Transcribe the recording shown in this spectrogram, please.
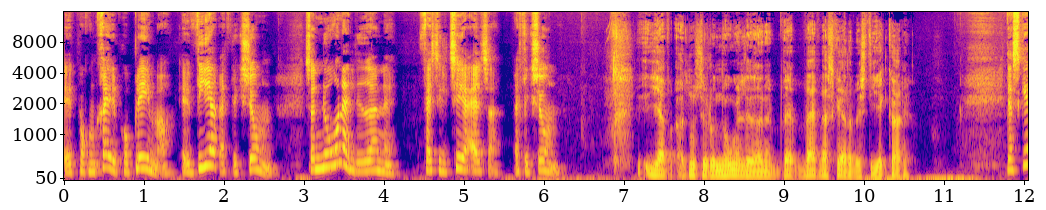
øh, på konkrete problemer øh, via refleksion. Så nogle af lederne faciliterer altså refleksion. Ja, og nu siger du nogle af lederne. Hvad, hvad, hvad sker der, hvis de ikke gør det? Der sker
